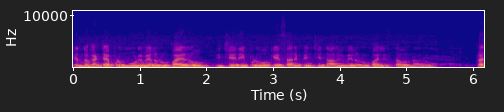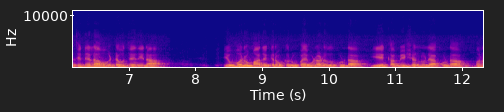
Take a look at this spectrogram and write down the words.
ఎందుకంటే అప్పుడు మూడు వేల రూపాయలు ఇచ్చేది ఇప్పుడు ఒకేసారి పెంచి నాలుగు వేల రూపాయలు ఇస్తూ ఉన్నారు. ప్రతి నెల ఒకటవ తేదీన ఎవ్వరూ మా దగ్గర ఒక రూపాయి కూడా అడగకుండా ఏ కమిషన్లు లేకుండా మన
